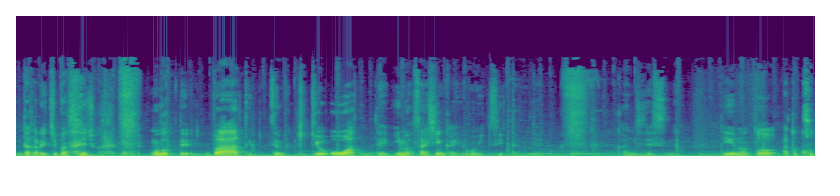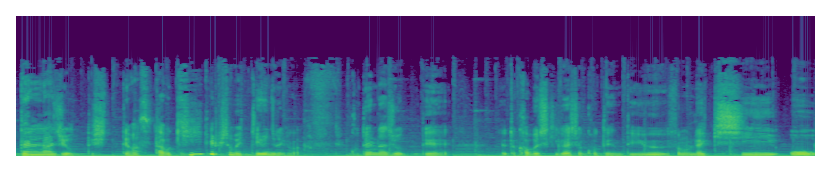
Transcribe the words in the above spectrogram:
だから一番最初から戻ってバーって全部聞き終わって今最新回に追いついたみたいな感じですね。っていうのとあと古典ラジオって知ってます？多分聞いてる人めっちゃいるんじゃないかな。古典ラジオって、えっと、株式会社古典っていうその歴史を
